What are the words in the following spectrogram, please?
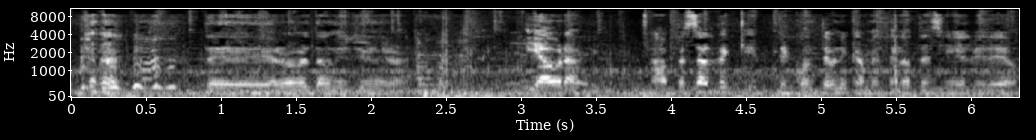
De Robert Downey Jr. Ajá. Y ahora, a pesar de que te conté únicamente, no te enseñé el video,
